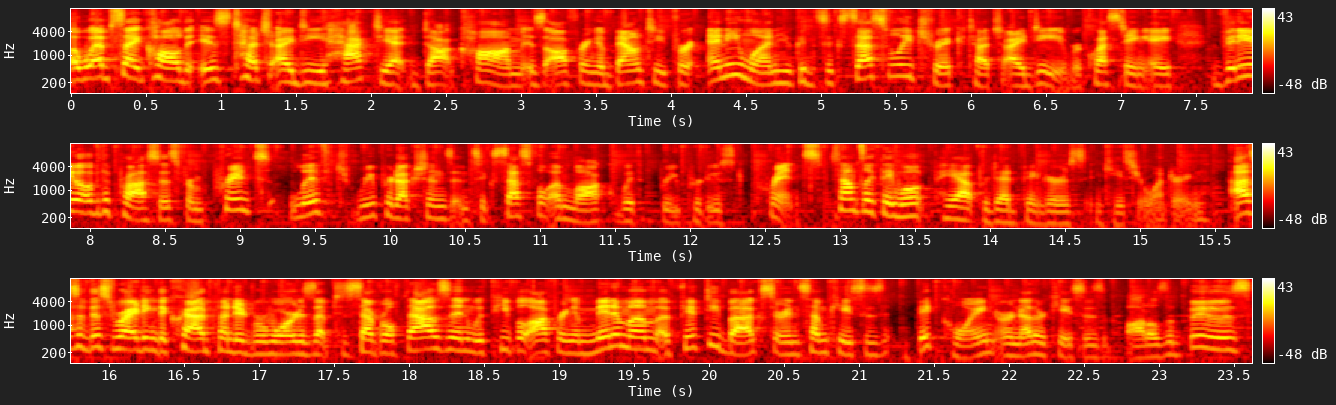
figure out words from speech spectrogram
A website called istouchidhackedyet.com is offering a bounty for anyone who can successfully trick Touch ID, requesting a video of the process from print, lift, reproductions, and successful unlock with reproduced print. Sounds like they won't pay out for dead fingers, in case you're wondering. As of this writing, the crowd-funded reward is up to several thousand, with people offering a minimum of 50 bucks, or in some cases, Bitcoin, or in other cases, bottles of booze,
